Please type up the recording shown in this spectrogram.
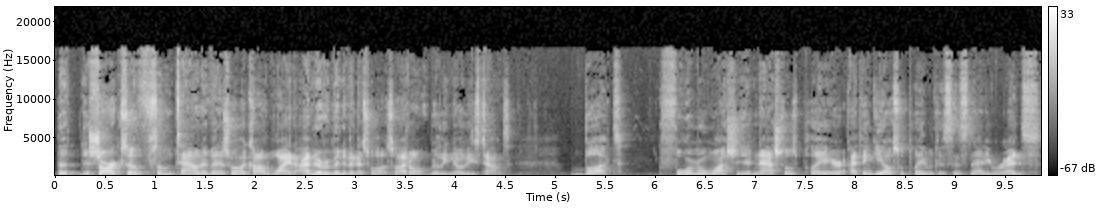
The, the Sharks of some town in Venezuela called Guaira. I've never been to Venezuela, so I don't really know these towns. But former Washington Nationals player, I think he also played with the Cincinnati Reds,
